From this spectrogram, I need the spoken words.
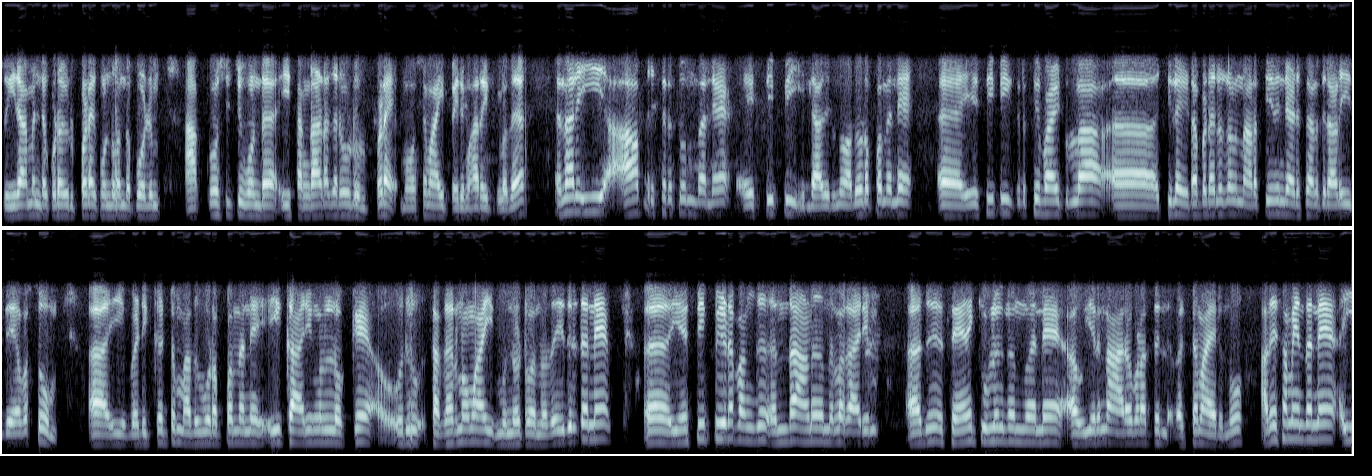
ശ്രീരാമന്റെ കുട ഉൾപ്പെടെ കൊണ്ടുവന്നപ്പോഴും ആക്രോശിച്ചുകൊണ്ട് ഈ സംഘാടകരോട് ഉൾപ്പെടെ മോശമായി പെരുമാറിയിട്ടുള്ളത്. എന്നാൽ ഈ ആ പരിസരത്തൊന്നും തന്നെ എ സി പി ഇല്ലാതിരുന്നു. അതോടൊപ്പം തന്നെ എ സി പി കൃത്യമായിട്ടുള്ള ചില ഇടപെടലുകൾ നടത്തിയതിന്റെ അടിസ്ഥാനത്തിലാണ് ഈ ദേവസ്വവും ഈ വെടിക്കെട്ടും അതോടൊപ്പം തന്നെ ഈ കാര്യങ്ങളിലൊക്കെ ഒരു സഹകരണവുമായി മുന്നോട്ട് വന്നത്. ഇതിൽ തന്നെ എ സി പിയുടെ പങ്ക് എന്താണ് എന്നുള്ള കാര്യം അത് സേനയ്ക്കുള്ളിൽ നിന്ന് തന്നെ ഉയരുന്ന ആരോപണത്തിൽ വ്യക്തമായിരുന്നു. അതേസമയം തന്നെ ഈ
